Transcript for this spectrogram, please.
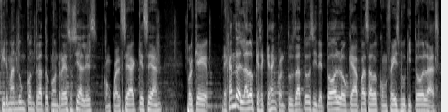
firmando un contrato con redes sociales, con cual sea que sean, porque dejando de lado que se quedan con tus datos y de todo lo que ha pasado con Facebook y las,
